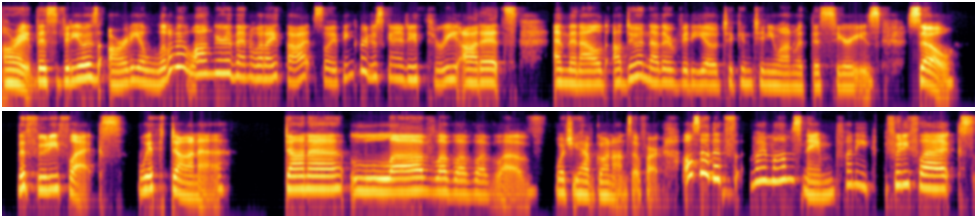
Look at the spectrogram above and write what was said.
All right this video is already a little bit longer than what I thought so I think we're just going to do three audits and then I'll I'll do another video to continue on with this series. So, the Foodie Flex with Donna. Donna, love, love, love, love, love what you have going on so far. Also, that's my mom's name. Funny. Foodie Flex.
